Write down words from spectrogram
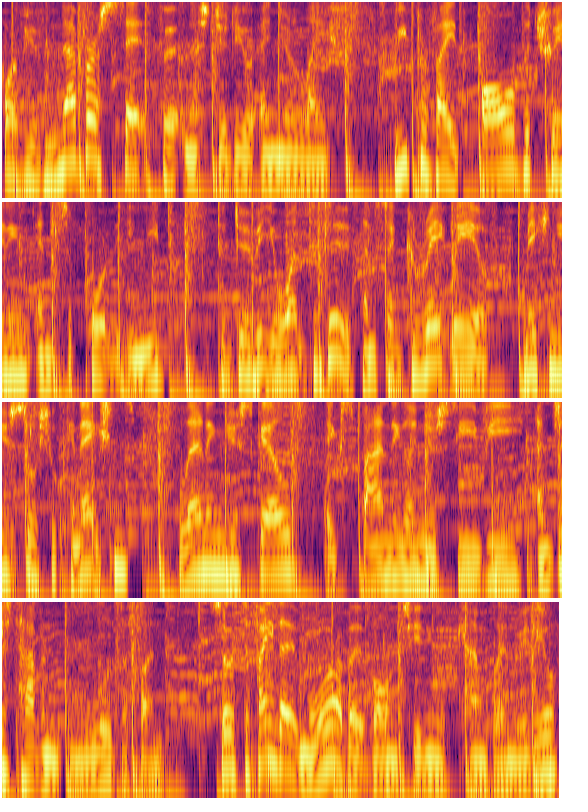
or if you've never set foot in a studio in your life. We provide all the training and support that you need to do what you want to do. And it's a great way of making new social connections, learning new skills, expanding on your CV, and just having loads of fun. So to find out more about volunteering with Cam Glen Radio,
